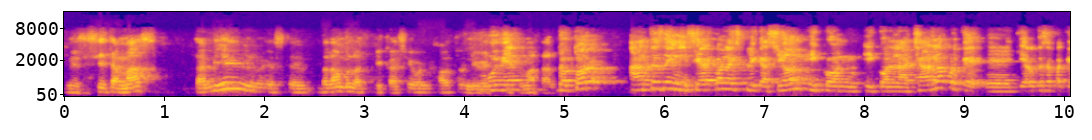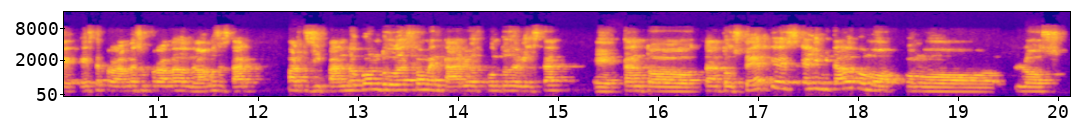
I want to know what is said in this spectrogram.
necesita más, también este, damos la explicación a otro nivel. Muy bien. Doctor, antes de iniciar con la explicación y con, y con la charla, porque eh, quiero que sepa que este programa es un programa donde vamos a estar participando con dudas, comentarios, puntos de vista, eh, tanto, tanto usted, que es el invitado, como, como los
